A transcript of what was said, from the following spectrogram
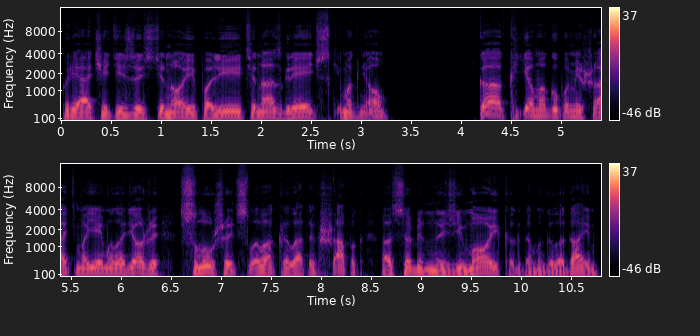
прячетесь за стеной и полите нас греческим огнем. Как я могу помешать моей молодежи слушать слова крылатых шапок, особенно зимой, когда мы голодаем?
